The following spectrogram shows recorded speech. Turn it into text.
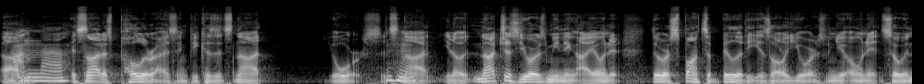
Not Um, in the- it's not as polarizing because it's not yours. It's Mm-hmm. not you know not just yours meaning I own it. The responsibility is all yours when you own it. So in,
